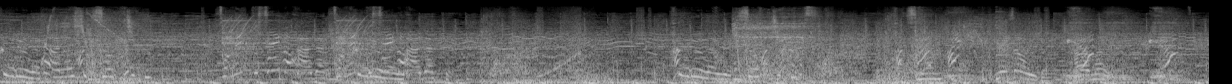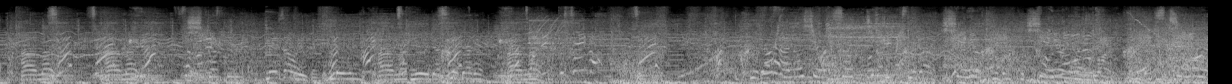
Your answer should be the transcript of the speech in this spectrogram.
ク楽しくそっちくトニックセイバーがってトニックセバーがってよそちくはい。だ甘い。甘い。甘い。四角甘い。無駄くだら甘い。くだ楽しくそっちくだ死ぬ死ぬ死ぬ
